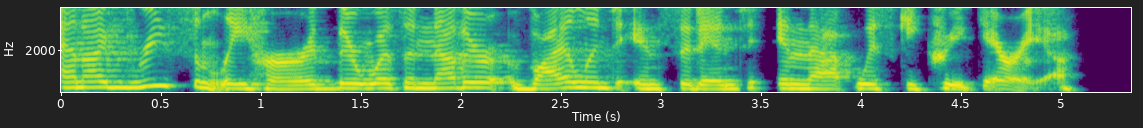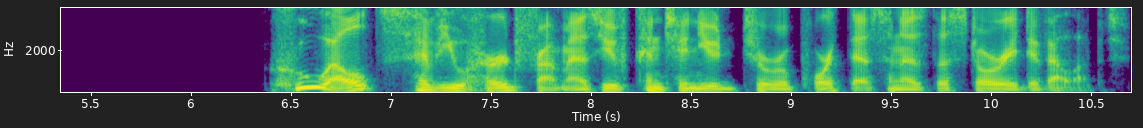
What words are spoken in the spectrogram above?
And I've recently heard there was another violent incident in that Whiskey Creek area. Who else have you heard from as you've continued to report this and as the story developed?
